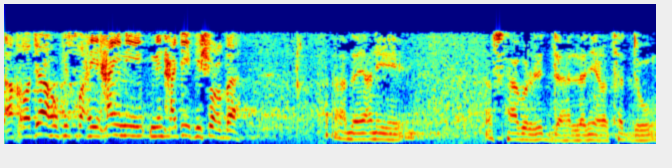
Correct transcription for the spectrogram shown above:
أخرجاه في الصحيحين من حديث شعبة. هذا يعني أصحاب الردة الذين ارتدوا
